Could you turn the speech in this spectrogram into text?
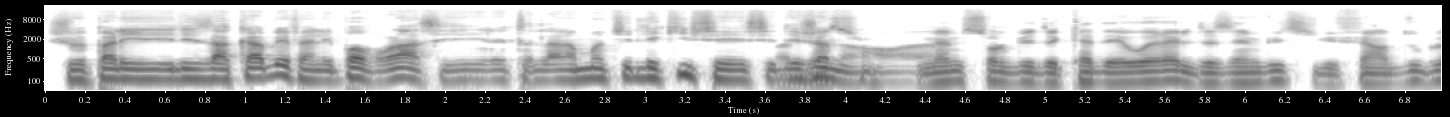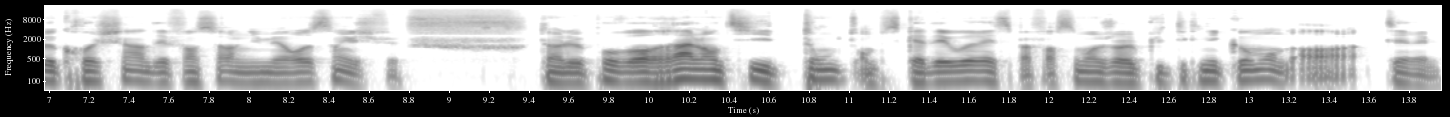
je veux pas les, les accabler. Enfin, les pauvres, voilà, c'est la, moitié de l'équipe, c'est ah, des jeunes. Même sur le but de KDOR, le deuxième but, il lui fait un double crochet, un défenseur numéro 5. Et je fais, Putain, le pauvre ralenti, il tombe, en plus Kadewere, c'est pas forcément le joueur le plus technique au monde. Oh, terrible.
